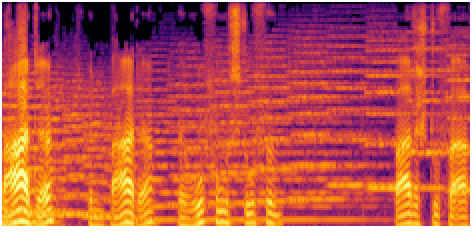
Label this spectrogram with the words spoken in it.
Bade. Ich bin Bade. Berufungsstufe. Badestufe 8.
